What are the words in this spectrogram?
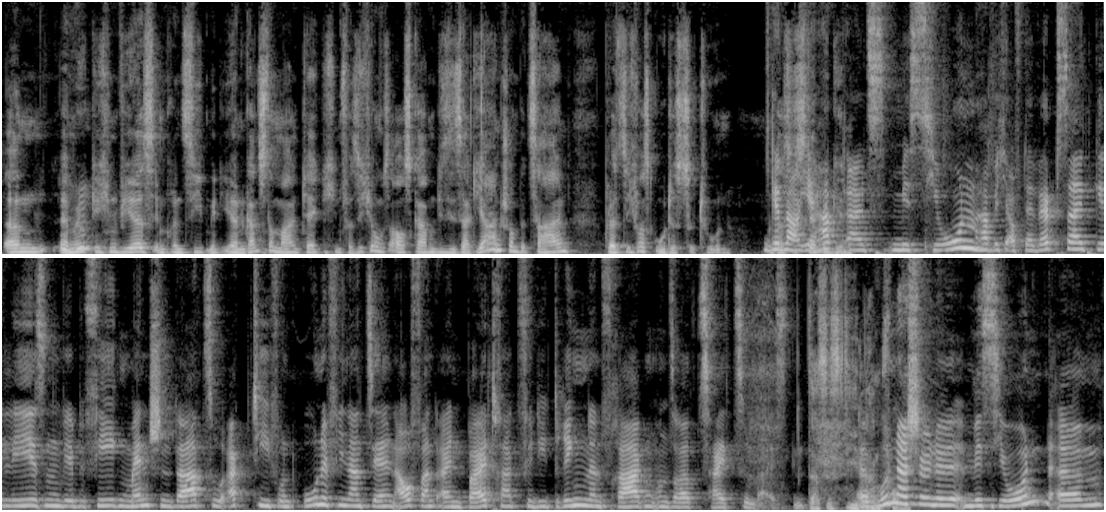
ähm, mhm. ermöglichen wir es im Prinzip mit ihren ganz normalen täglichen Versicherungsausgaben, die sie seit Jahren schon bezahlen, plötzlich was Gutes zu tun. Genau, ihr habt als Mission, habe ich auf der Website gelesen, wir befähigen Menschen dazu, aktiv und ohne finanziellen Aufwand einen Beitrag für die dringenden Fragen unserer Zeit zu leisten. Das ist die äh, wunderschöne Mission. Ähm,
